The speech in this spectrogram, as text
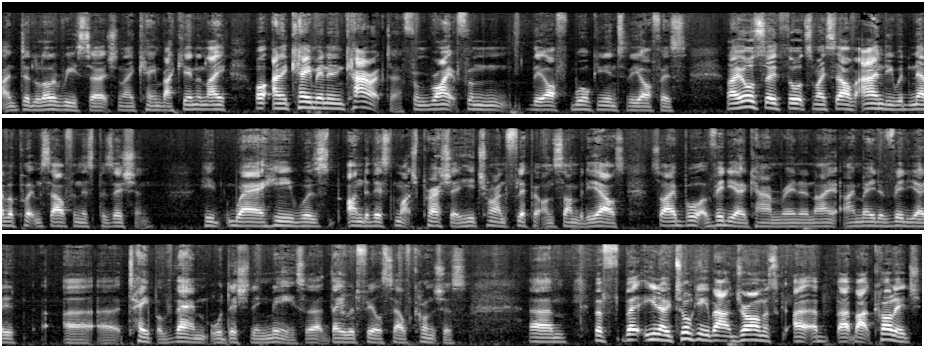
I did a lot of research, and I came back in, and I well, and I came in in character from right from the off, walking into the office. And I also thought to myself, Andy would never put himself in this position. He, where he was under this much pressure, he'd try and flip it on somebody else. So I bought a video camera in and I, I made a video uh, tape of them auditioning me so that they would feel self-conscious. Um, but, but, you know, talking about drama, uh, about college,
